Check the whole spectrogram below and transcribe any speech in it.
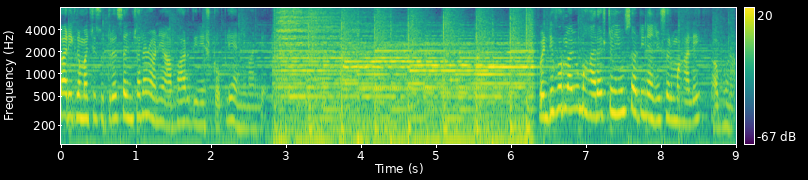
कार्यक्रमाचे सूत्रसंचालन आणि आभार दिनेश टोपले यांनी मानले. ट्वेंटी फोर लाईव्ह महाराष्ट्र न्यूजसाठी ज्ञानेश्वर महाले अभोणा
